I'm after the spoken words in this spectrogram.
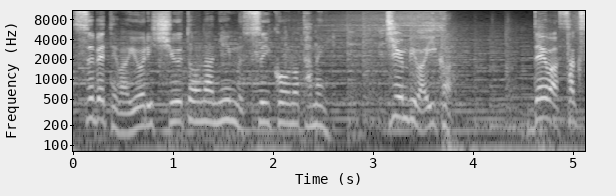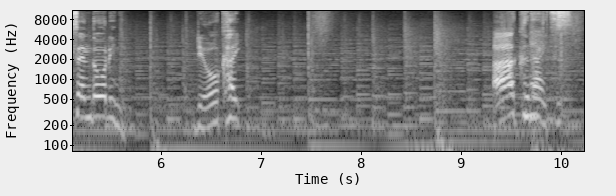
全てはより周到な任務遂行のために。準備はいいか？では作戦通りに。了解。アークナイツ。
